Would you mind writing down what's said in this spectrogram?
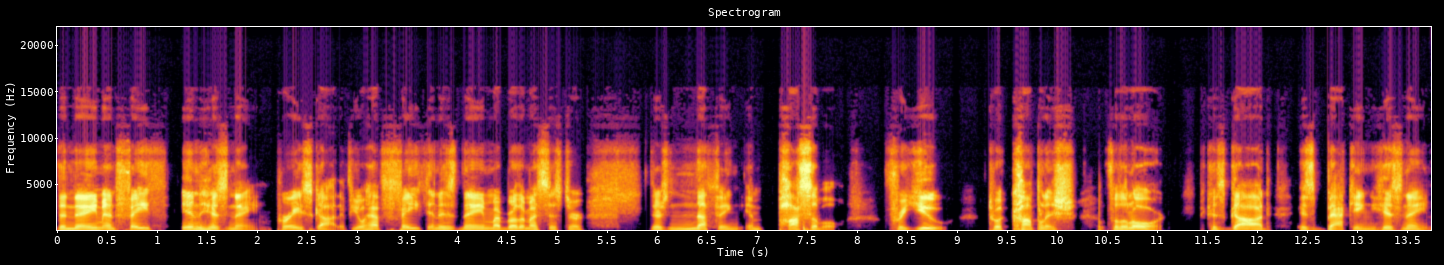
The name and faith in his name. Praise God. If you'll have faith in his name, my brother, my sister, there's nothing impossible for you to accomplish for the Lord because God is backing his name.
